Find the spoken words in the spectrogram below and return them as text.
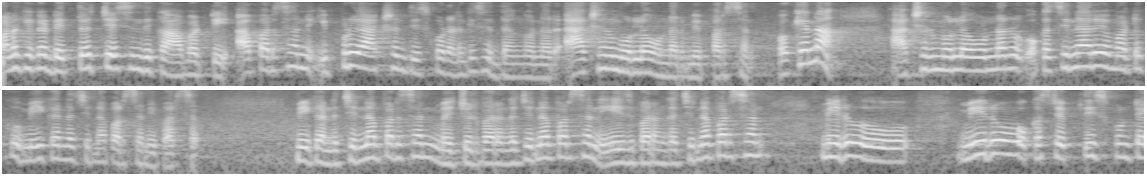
మనకి ఇక్కడ డెత్ వచ్చేసింది కాబట్టి ఆ పర్సన్ ఇప్పుడు యాక్షన్ తీసుకోవడానికి సిద్ధంగా ఉన్నారు. యాక్షన్ మూడ్లో ఉన్నారు మీ పర్సన్ ఓకేనా? యాక్షన్ మూడ్లో ఉన్నారు. ఒక సినారియో మటుకు మీకన్నా చిన్న పర్సన్ ఈ పర్సన్. మీకన్నా చిన్న పర్సన్ మెచ్యూర్డ్ పరంగా చిన్న పర్సన్ ఏజ్ పరంగా చిన్న పర్సన్. మీరు మీరు ఒక స్టెప్ తీసుకుంటే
